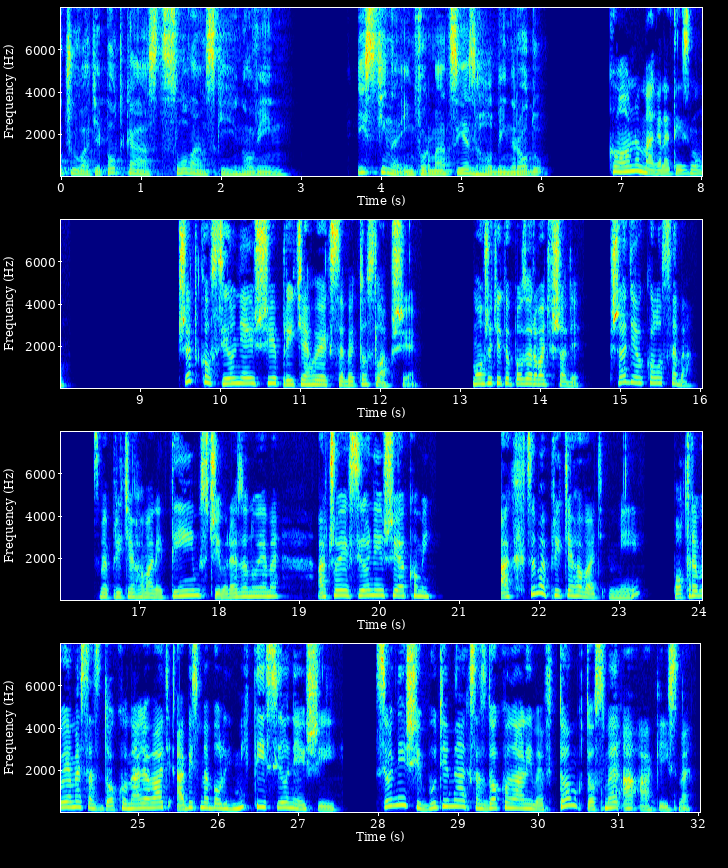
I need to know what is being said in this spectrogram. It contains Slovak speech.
Počúvate podcast slovanských novín. Istinné informácie z hlbín rodu. Kon magnetizmu Všetko silnejšie priťahuje k sebe to slabšie. Môžete to pozorovať všade. Všade okolo seba. Sme priťahovaní tým, s čím rezonujeme a čo je silnejšie ako my. Ak chceme priťahovať my, potrebujeme sa zdokonaľovať, aby sme boli my tí silnejší, Silnejší budeme, ak sa zdokonalíme v tom, kto sme a aký sme.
